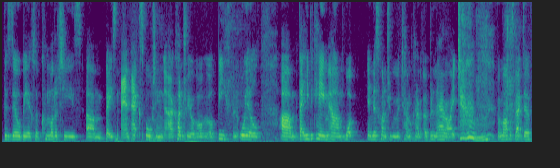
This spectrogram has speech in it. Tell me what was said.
Brazil being a sort of commodities um, based and exporting mm-hmm. uh, country of, of, of, beef and oil, um, that he became um, what in this country we would term kind of a Blairite mm-hmm. from our perspective,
